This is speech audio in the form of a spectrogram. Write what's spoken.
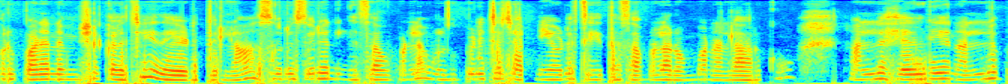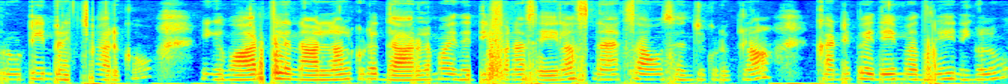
ஒரு பன்னெண்டு நிமிஷம் கழித்து இதை எடுத்துடலாம். சுட சுட நீங்கள் சர்வ் பண்ணலாம். உங்களுக்கு பிடிச்ச சட்னியோடு சேர்த்து சாப்பிடலாம். ரொம்ப நல்லாயிருக்கும் நல்ல ஹெல்த்தியாக நல்ல ப்ரோட்டீன் ரிச்சாக இருக்கும். நீங்கள் வாரத்தில் நாலு நாள் கூட தாராளமாக இதை டிஃபனாக செய்யலாம். ஸ்நாக்ஸாகவும் செஞ்சு கொடுக்கலாம். கண்டிப்பாக இதே மாதிரி நீங்களும்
